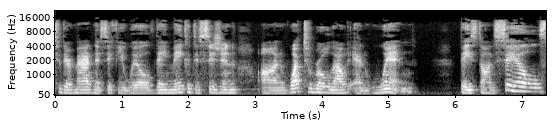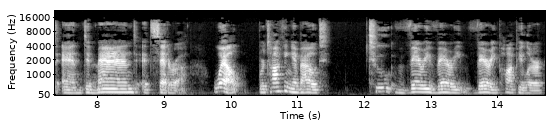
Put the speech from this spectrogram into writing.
to their madness, if you will. They make a decision on what to roll out and when based on sales and demand, etc. Well, we're talking about two very, very, very popular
